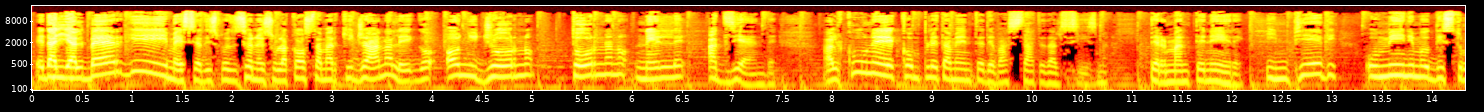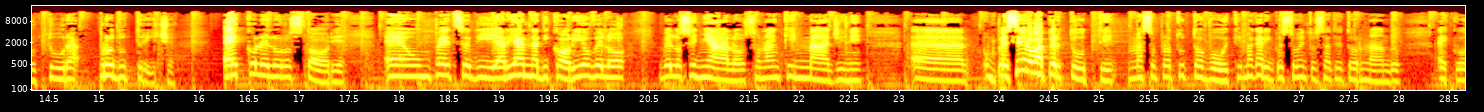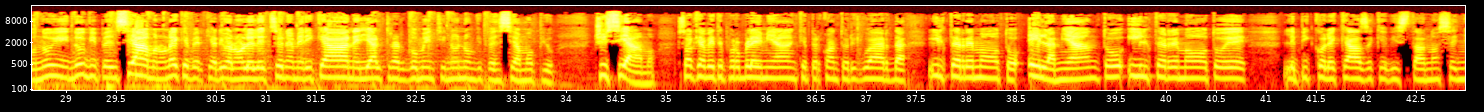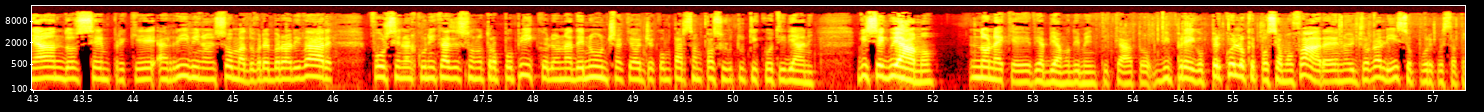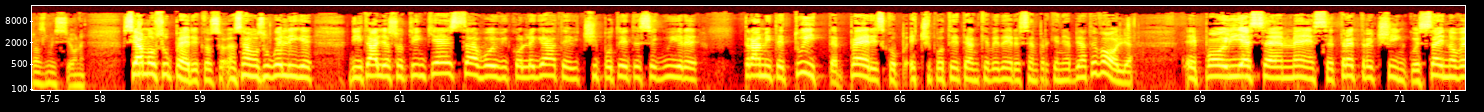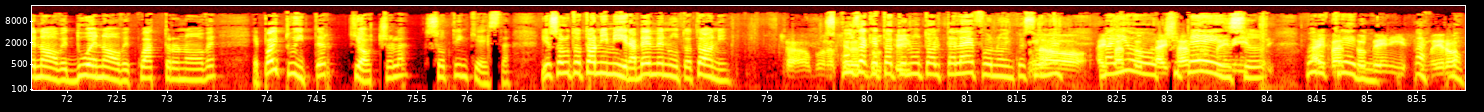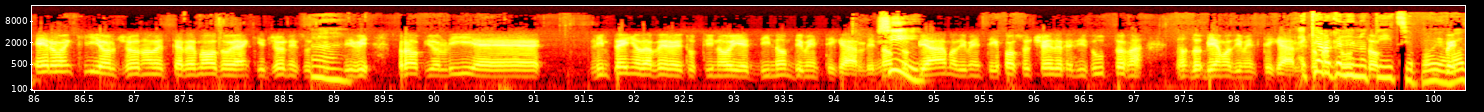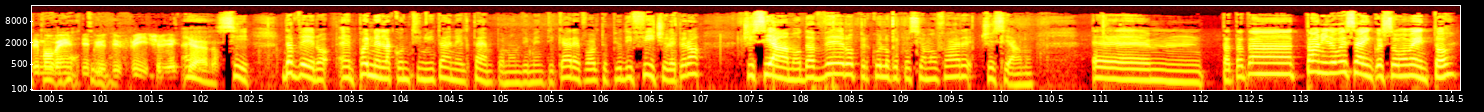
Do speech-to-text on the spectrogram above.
e dagli alberghi messi a disposizione sulla costa marchigiana, leggo, ogni giorno tornano nelle aziende, alcune completamente devastate dal sisma, per mantenere in piedi un minimo di struttura produttrice Ecco le loro storie. È un pezzo di Arianna Di Cori, io ve lo, ve lo segnalo, sono anche immagini. Eh, un pensiero va per tutti, ma soprattutto a voi che magari in questo momento state tornando. Ecco, noi, noi, vi pensiamo, non è che perché arrivano le elezioni americane, gli altri argomenti, noi non vi pensiamo più. Ci siamo. So che avete problemi anche per quanto riguarda il terremoto e l'amianto, il terremoto e le piccole case che vi stanno assegnando, sempre che arrivino, insomma, dovrebbero arrivare. Forse in alcuni casi sono troppo piccole, una denuncia che oggi è comparsa un po' su tutti i quotidiani. Vi seguiamo non è che vi abbiamo dimenticato, vi prego, per quello che possiamo fare noi giornalisti oppure questa trasmissione. Siamo su Pericos, siamo su quelli che, di Italia sotto inchiesta, voi vi collegate, ci potete seguire tramite Twitter, Periscope e ci potete anche vedere sempre che ne abbiate voglia. E poi gli sms 335 699 2949 e poi Twitter, chiocciola, sotto inchiesta. Io saluto Tony Mira, benvenuto Tony. Ciao, Scusa che ti ho tenuto al telefono in questo no, momento, ma fatto, io ci penso. Guarda, hai fatto benissimo, ah, ero, ero, anch'io il giorno del terremoto e anche i giorni successivi ah. proprio lì. E l'impegno davvero di tutti noi è di non dimenticarli. Non sì. dobbiamo dimenticare, può succedere di tutto, ma non dobbiamo dimenticarli. È chiaro che le notizie poi in questi momenti eh, più difficili, è chiaro. Eh, sì, davvero, eh, poi nella continuità e nel tempo non dimenticare è a volte più difficile, però ci siamo davvero per quello che possiamo fare, ci siamo. Ehm, Tony, dove sei in questo momento?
